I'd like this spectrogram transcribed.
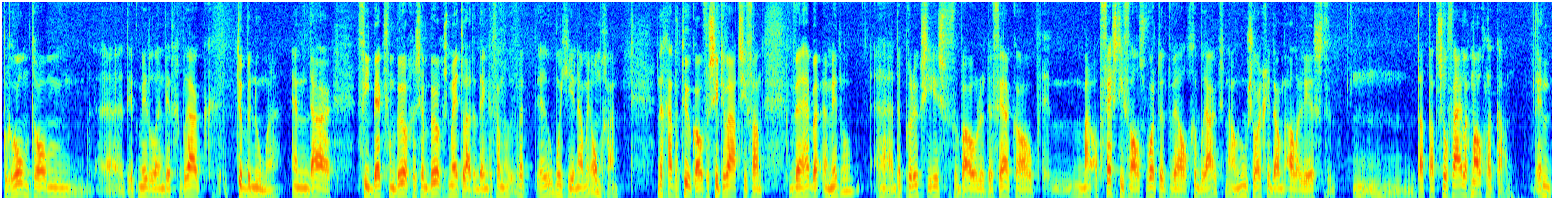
rondom uh, dit middel en dit gebruik te benoemen. En daar feedback van burgers en burgers mee te laten denken van wat, hoe moet je hier nou mee omgaan. En dat gaat natuurlijk over de situatie van we hebben een middel, uh, de productie is verboden, de verkoop, maar op festivals wordt het wel gebruikt. Nou, hoe zorg je dan allereerst mm, dat dat zo veilig mogelijk kan? En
